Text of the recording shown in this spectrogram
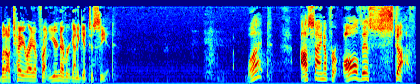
but I'll tell you right up front, you're never going to get to see it. What? I'll sign up for all this stuff.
